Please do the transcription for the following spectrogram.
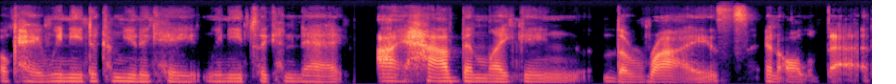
okay we need to communicate we need to connect I have been liking the rise and all of that.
